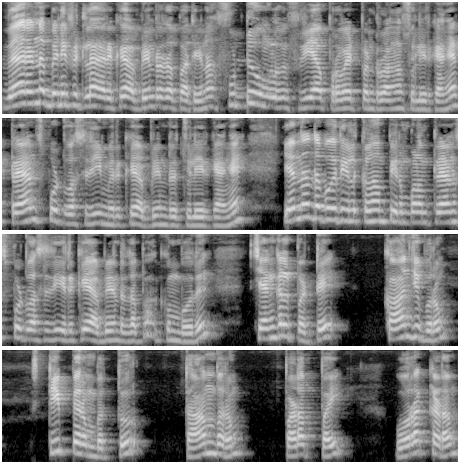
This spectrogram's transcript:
வேறு என்ன பெனிஃபிட்லாம் இருக்குது அப்படின்றத பார்த்தீங்கன்னா ஃபுட்டு உங்களுக்கு ஃப்ரீயாக ப்ரொவைட் பண்ணுறாங்கன்னு சொல்லியிருக்காங்க. டிரான்ஸ்போர்ட் வசதியும் இருக்குது அப்படின்றத சொல்லியிருக்காங்க. எந்தெந்த பகுதிகளுக்கெல்லாம் பெரும்பாலும் டிரான்ஸ்போர்ட் வசதி இருக்குது அப்படின்றத பார்க்கும்போது செங்கல்பட்டு காஞ்சிபுரம் ஸ்ரீபெரும்பத்தூர் தாம்பரம் படப்பை உரக்கடம்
